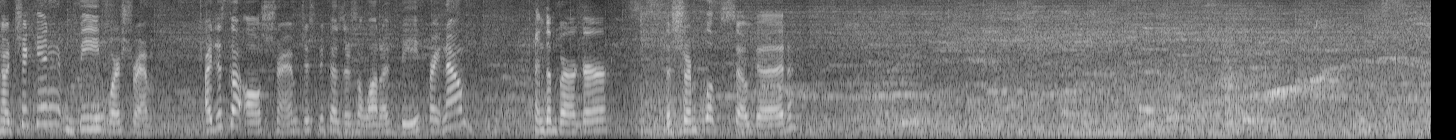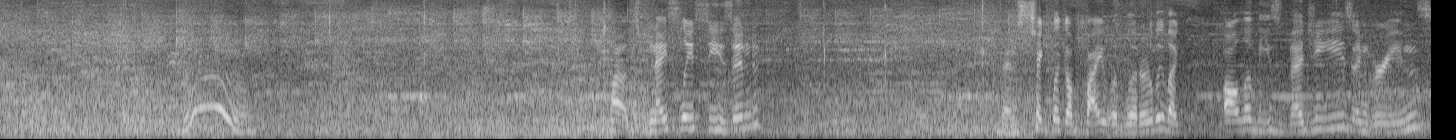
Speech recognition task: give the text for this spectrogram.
No, chicken, beef, or shrimp. I just got all shrimp just because there's a lot of beef right now. And the burger, the shrimp looks so good. Wow, oh, it's nicely seasoned. Then just take like a bite with literally like all of these veggies and greens.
